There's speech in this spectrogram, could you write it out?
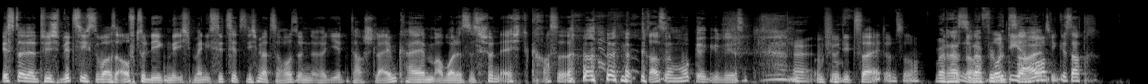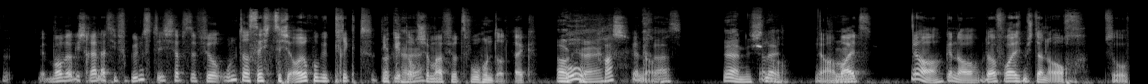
ist dann natürlich witzig, sowas aufzulegen. Ich meine, ich sitze jetzt nicht mehr zu Hause und äh, jeden Tag Schleimkeim, aber das ist schon echt krasse, krasse Mucke gewesen. Und für die Zeit und so. Was hast genau. du dafür und bezahlt? Und die war, wie gesagt, war wirklich relativ günstig. Ich habe sie für unter 60 Euro gekriegt. Die okay. geht auch schon mal für 200 weg. Okay. Oh, krass. Genau. Krass. Ja, nicht genau. schlecht. Genau. Ja, cool. war jetzt, ja, genau. Da freue ich mich dann auch so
